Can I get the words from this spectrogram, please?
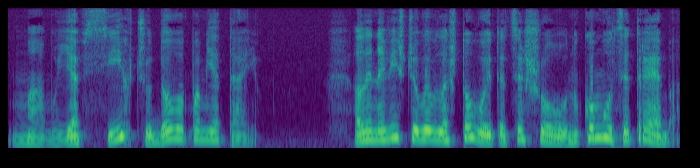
Мамо, я всіх чудово пам'ятаю. Але навіщо ви влаштовуєте це шоу? Ну кому це треба?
